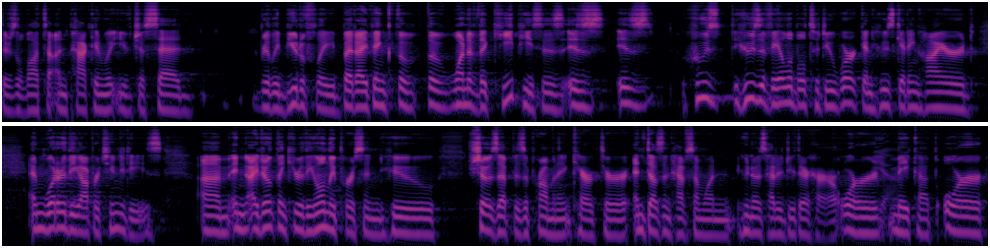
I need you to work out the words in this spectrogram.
there's a lot to unpack in what you've just said, really beautifully. But I think the the one of the key pieces is is who's who's available to do work and who's getting hired, and what are the opportunities. Um, and I don't think you're the only person who shows up as a prominent character and doesn't have someone who knows how to do their hair or makeup or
